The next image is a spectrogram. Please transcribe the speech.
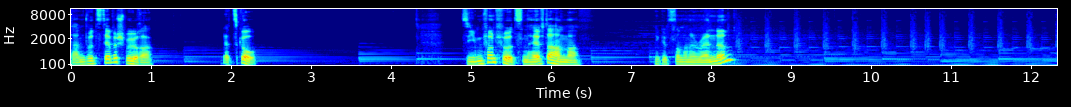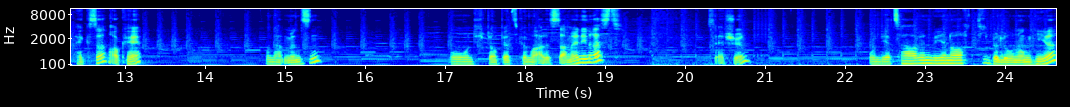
Dann wird's der Beschwörer. Let's go. 7 von 14. Hälfte haben wir. Hier gibt es nochmal eine Random. Hexe, okay. 100 Münzen. Und ich glaube, jetzt können wir alles sammeln, den Rest. Sehr schön. Und jetzt haben wir noch die Belohnung hier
